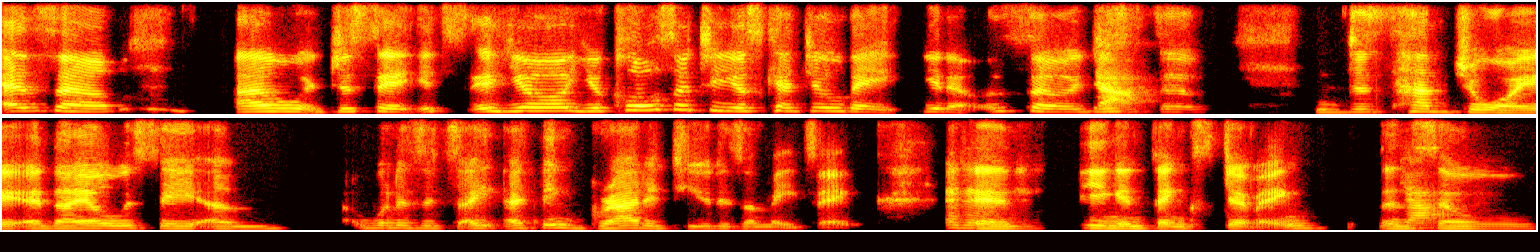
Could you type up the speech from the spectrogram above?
And so I would just say it's you're you're closer to your scheduled date, you know. So just yeah. uh, just have joy. And I always say, um, what is it? I, I think gratitude is amazing. It and is. being in Thanksgiving. And yeah. so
